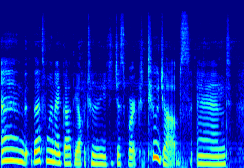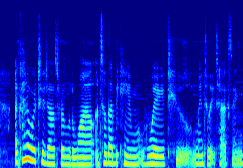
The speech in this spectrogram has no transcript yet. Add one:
and that's when I got the opportunity to just work two jobs and I kind of worked two jobs for a little while until that became way too mentally taxing.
